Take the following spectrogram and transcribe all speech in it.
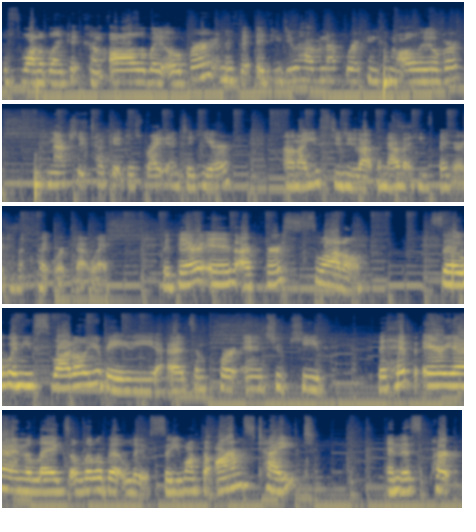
the swaddle blanket come all the way over and if, it, if you do have enough where it can come all the way over, you can actually tuck it just right into here. Um, I used to do that, but now that he's bigger, it doesn't quite work that way. But there is our first swaddle. So when you swaddle your baby, it's important to keep the hip area and the legs a little bit loose. So you want the arms tight and this part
